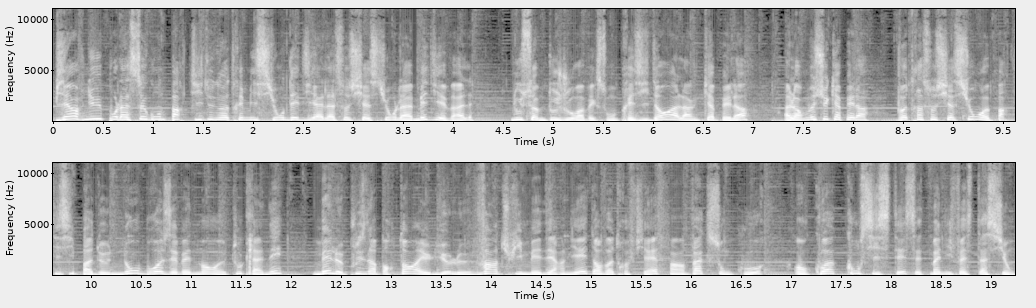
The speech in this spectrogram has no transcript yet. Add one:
Bienvenue pour la seconde partie de notre émission dédiée à l'association La Médiévale. Nous sommes toujours avec son président Alain Capella. Alors monsieur Capella, votre association euh, participe à de nombreux événements euh, toute l'année, mais le plus important a eu lieu le 28 mai dernier dans votre fief, un Vaxoncourt. En quoi consistait cette manifestation?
